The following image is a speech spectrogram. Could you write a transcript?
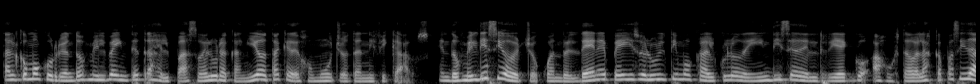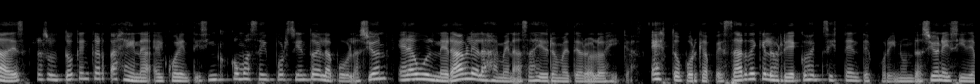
tal como ocurrió en 2020 tras el paso del huracán Iota que dejó muchos damnificados. En 2018, cuando el DNP hizo el último cálculo de índice del riesgo ajustado a las capacidades, resultó que en Cartagena el 45,6% de la población era vulnerable a las amenazas hidrometeorológicas. Esto porque a pesar de que los riesgos existentes por inundaciones y demás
